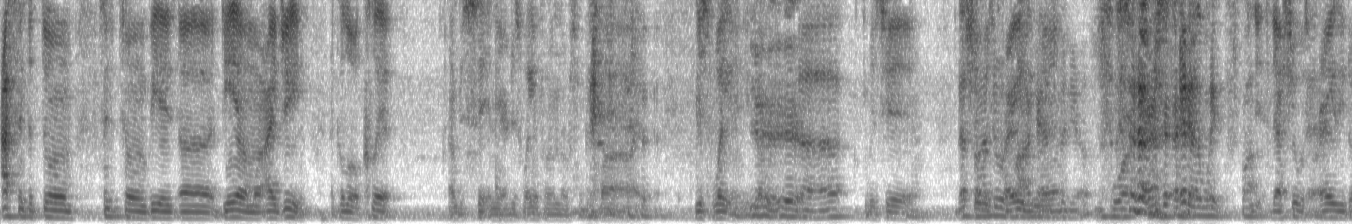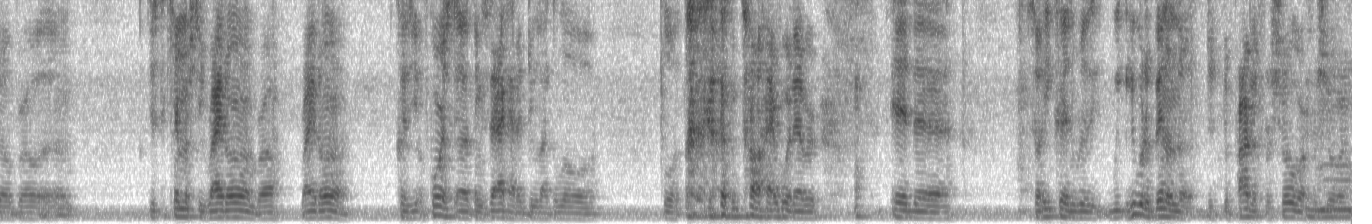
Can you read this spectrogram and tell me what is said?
I sent it to him. Sent it to him via uh, DM on IG, like a little clip. I'm just sitting there, just waiting for him to respond. Like, just waiting. You Yeah, yeah. Uh, But yeah, that's what I was do with crazy, podcast man. videos. I'm just saying that wait. respond. Yeah, that shit was crazy though, bro. Um, just the chemistry, right on, bro, right on. Because of course, uh, I think Zach had to do like a little, little some time, whatever, and uh, so he couldn't really. We, he would have been on the, the, the project for sure, for sure.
